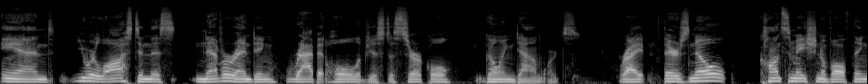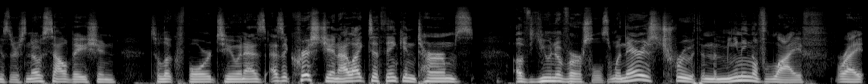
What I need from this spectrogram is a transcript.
and you were lost in this never-ending rabbit hole of just a circle going downwards. Right? There's no consummation of all things. There's no salvation to look forward to. And as as a Christian, I like to think in terms of universals. When there is truth and the meaning of life, right?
